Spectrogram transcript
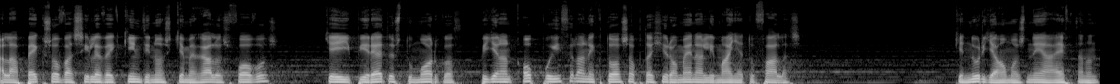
αλλά απ' έξω βασίλευε κίνδυνος και μεγάλος φόβος και οι υπηρέτες του Μόργκοθ πήγαιναν όπου ήθελαν εκτός από τα χειρωμένα λιμάνια του Φάλα. Καινούρια όμως νέα έφταναν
